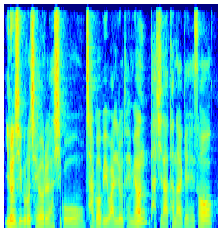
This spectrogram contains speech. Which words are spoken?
이런 식으로 제어를 하시고 작업이 완료되면 다시 나타나게 해서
